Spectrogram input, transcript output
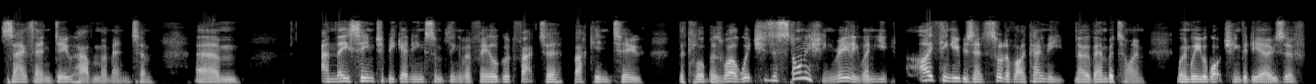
Southend do have momentum. Um, and they seem to be getting something of a feel good factor back into the club as well, which is astonishing, really. When you, I think it was sort of like only November time when we were watching videos of,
